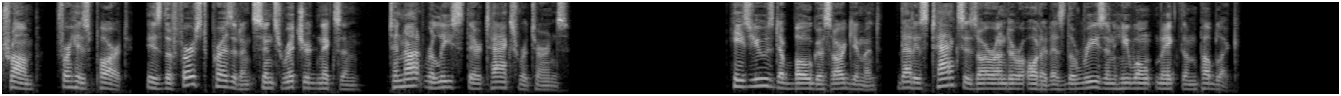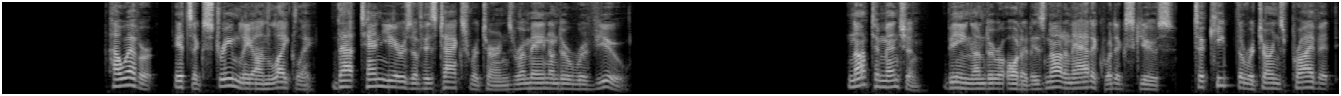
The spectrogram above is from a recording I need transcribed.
Trump, for his part, is the first president since Richard Nixon to not release their tax returns He's used a bogus argument that his taxes are under audit as the reason he won't make them public. However, it's extremely unlikely that 10 years of his tax returns remain under review. Not to mention, being under audit is not an adequate excuse to keep the returns private,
